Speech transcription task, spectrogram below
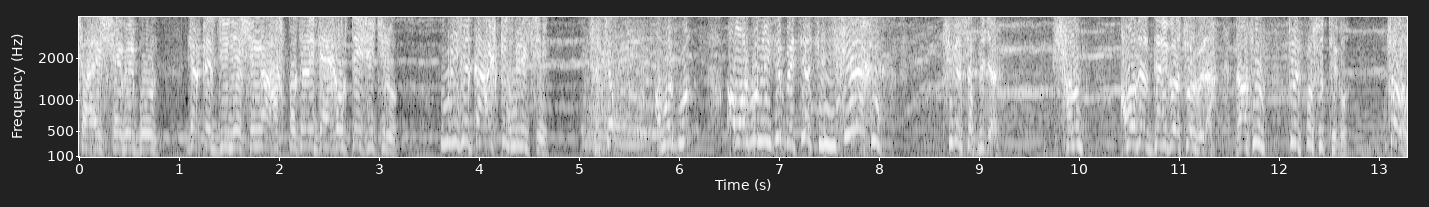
সাহেব সাহেবের বোন ডাক্তার দিনের সঙ্গে হাসপাতালে দেখা করতে এসেছিল। উনি তো কাজকে ফেলেছে আমার বোন আমার বোন নিজে বেঁচে আছে। নিচে ঠিক আছে আপনি যান। শানু আমাদের দেরি করে চলবে না। রাজু তুই প্রস্তুত থেকো। চলো।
